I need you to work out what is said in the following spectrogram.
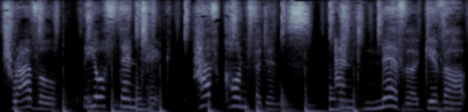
travel, be authentic, have confidence, and never give up.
